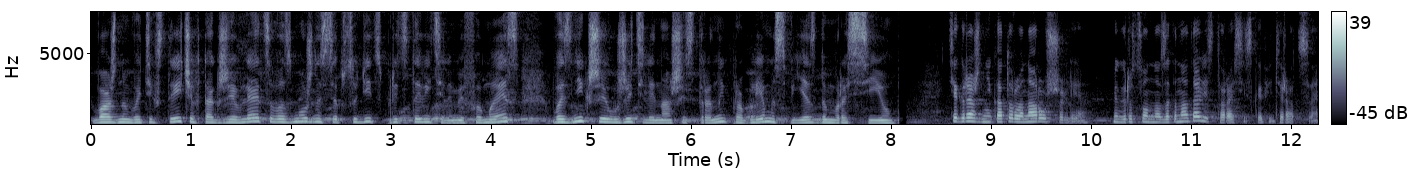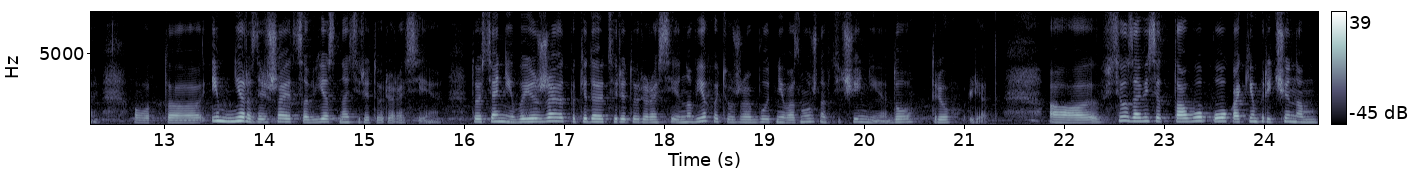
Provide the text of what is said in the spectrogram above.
Важным в этих встречах также является возможность обсудить с представителями ФМС возникшие у жителей нашей страны проблемы с въездом в Россию. Те граждане, которые нарушили миграционное законодательство Российской Федерации, вот, э, им не разрешается въезд на территорию России. То есть они выезжают, покидают территорию России, но въехать уже будет невозможно в течение до трех лет. Э, Все зависит от того, по каким причинам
